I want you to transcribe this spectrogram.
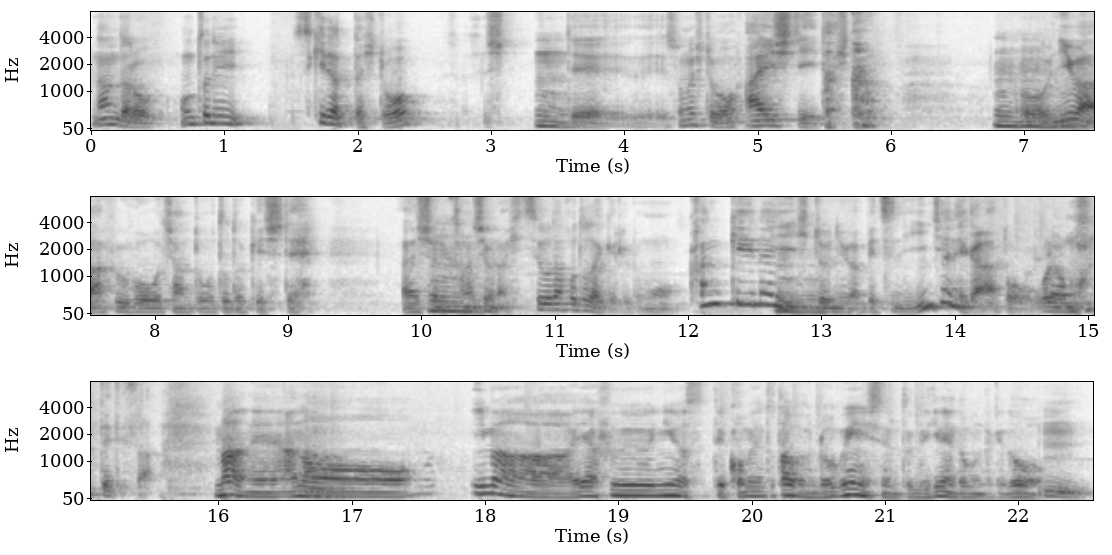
なんだろう本当に好きだった人知うん。って、その人を愛していた人うんうんうん。には訃報をちゃんとお届けして一緒に悲しむのは必要なことだけれども、関係ない人には別にいいんじゃねえかなと俺は思っててさ。まあねあのー今ヤフーニュースってコメント多分ログインしてないとできないと思うんだけど、うん。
